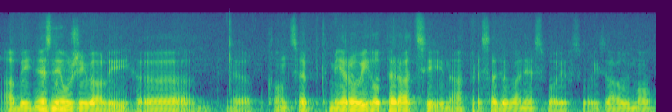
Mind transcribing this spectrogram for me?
aby nezneužívali e, e, koncept mierových operácií na presaďovanie svojich, svojich záujmov.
